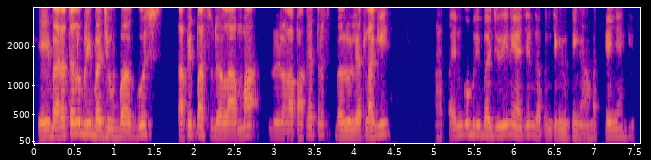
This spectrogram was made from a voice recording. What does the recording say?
Ya ibaratnya lu beli baju bagus, tapi pas udah lama, udah nggak pakai terus baru lihat lagi, ngapain gue beli baju ini aja nggak penting-penting amat kayaknya gitu.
